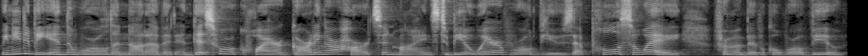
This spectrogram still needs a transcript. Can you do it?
We need to be in the world and not of it, and this will require guarding our hearts and minds to be aware of worldviews that pull us away from a biblical worldview.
